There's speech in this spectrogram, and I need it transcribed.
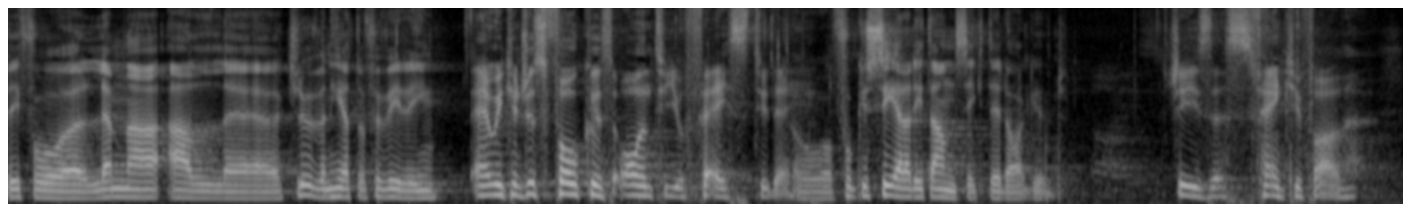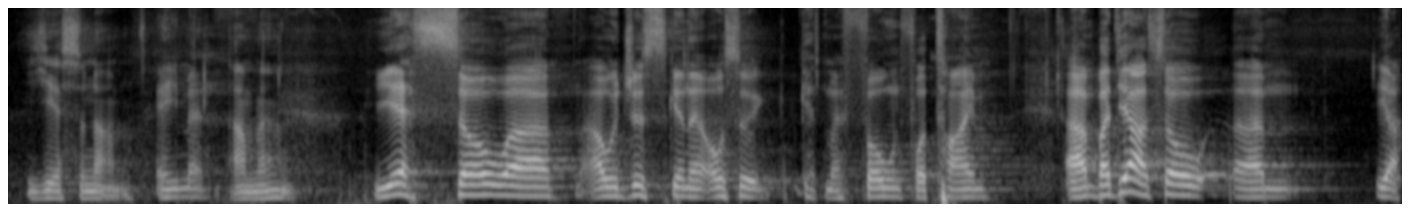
vi får lämna all eh, kluvenhet och förvirring And we can just focus onto your face today. och fokusera ditt ansikte idag, Gud. Jesus, thank you, Father. I Jesu namn. Amen. Amen. Yes, so uh, I was just gonna also get my phone for time. Um, but yeah, so um, yeah,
